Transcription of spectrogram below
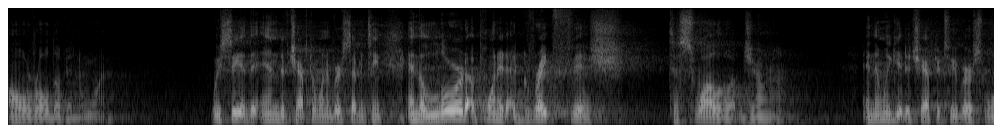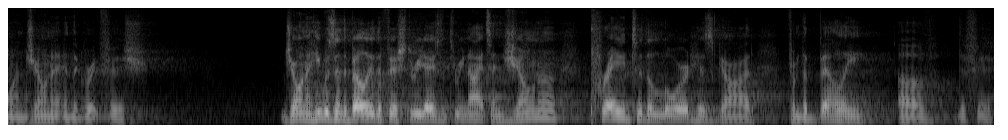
all rolled up into one. We see at the end of chapter 1 and verse 17, and the Lord appointed a great fish to swallow up Jonah. And then we get to chapter 2, verse 1 Jonah and the great fish. Jonah, he was in the belly of the fish three days and three nights, and Jonah prayed to the Lord his God from the belly of the fish.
